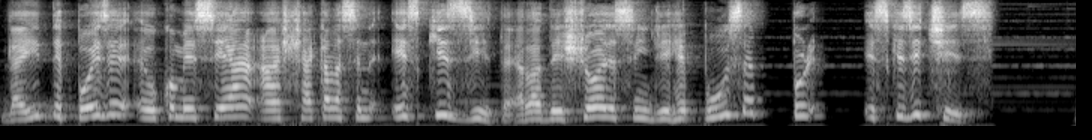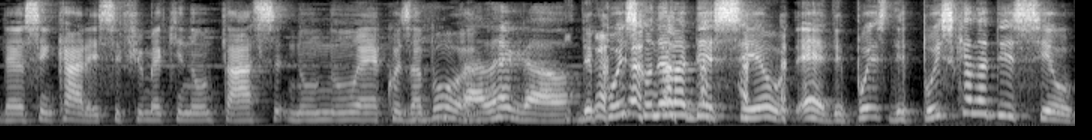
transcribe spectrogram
Daí depois eu comecei a achar aquela cena esquisita. Ela deixou assim de repulsa por esquisitice. Daí assim, cara, esse filme aqui não tá não, não é coisa boa. Tá legal. Depois quando ela desceu, é, depois depois que ela desceu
